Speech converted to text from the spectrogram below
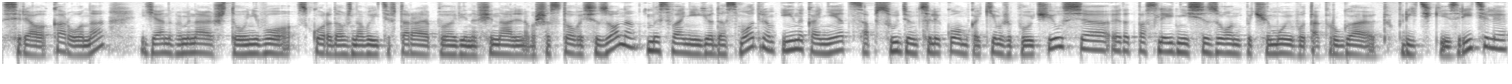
сериала «Корона». Я напоминаю, что у него скоро должна выйти вторая половина финального шестого сезона. Мы с Ваней ее досмотрим и, наконец, обсудим целиком, каким же получился этот последний сезон, почему его так ругают критики и зрители.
